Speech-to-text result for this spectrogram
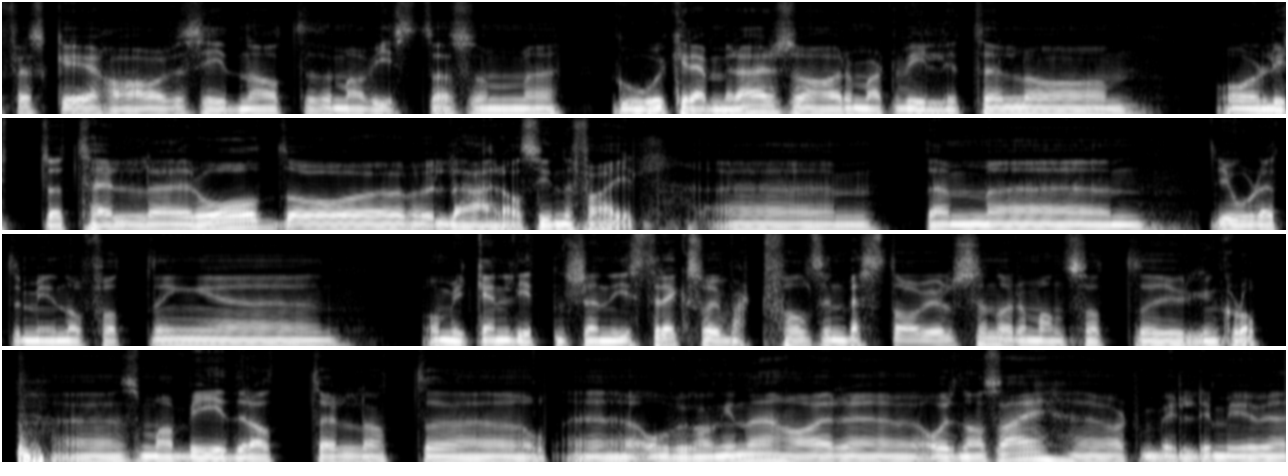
FSG ha ved siden av at de har vist seg som gode kremmer her, så har de vært villige til å og lytte til råd og lære av sine feil. Eh, De eh, gjorde etter min oppfatning, eh, om ikke en liten genistrek, så i hvert fall sin beste avgjørelse når de ansatte Jørgen Klopp, eh, som har bidratt til at overgangene har ordna seg. Det har vært veldig mye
